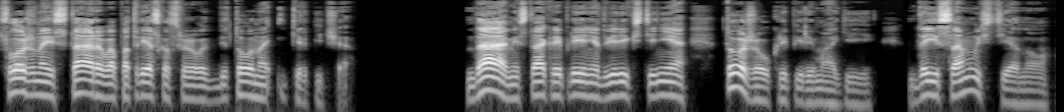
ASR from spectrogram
сложенная из старого потрескавшего бетона и кирпича. Да, места крепления двери к стене тоже укрепили магией, да и саму стену,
